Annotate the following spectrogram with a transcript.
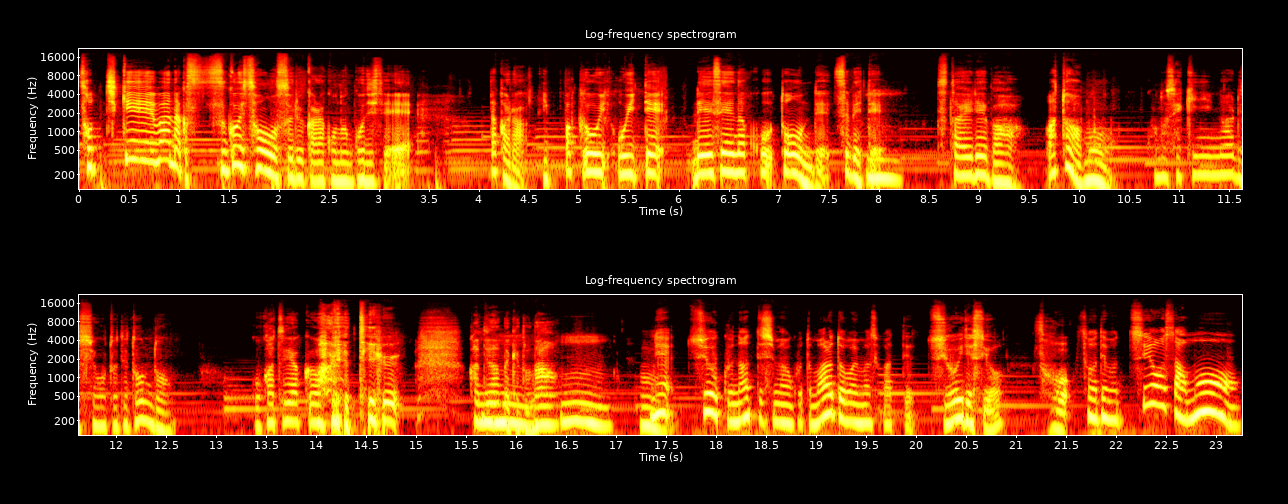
そっち系はなんかすごい損をするからこのご時世。だから一泊置い置いて冷静なトーンで全てうん。伝えれば、あとはもうこの責任のある仕事でどんどんご活躍あれっていう感じなんだけどな。うんうんうんね強くなってしまうこともあると思いますがって強いですよ。そそうでも強さも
